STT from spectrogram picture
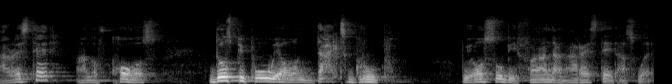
arrested, and of course, those people who were on that group will also be found and arrested as well.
